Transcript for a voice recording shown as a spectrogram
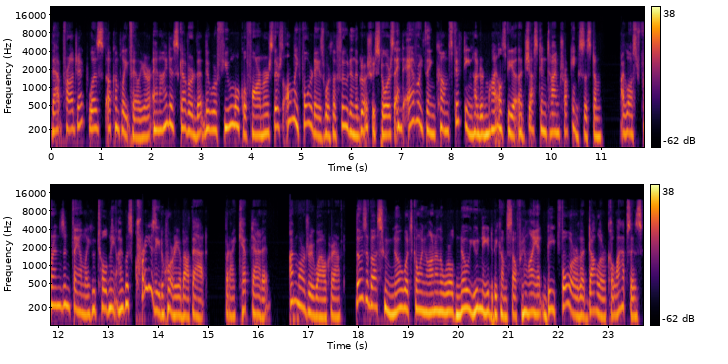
That project was a complete failure, and I discovered that there were few local farmers. There's only four days worth of food in the grocery stores, and everything comes 1,500 miles via a just-in-time trucking system. I lost friends and family who told me I was crazy to worry about that, but I kept at it. I'm Marjorie Wildcraft. Those of us who know what's going on in the world know you need to become self-reliant before the dollar collapses.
